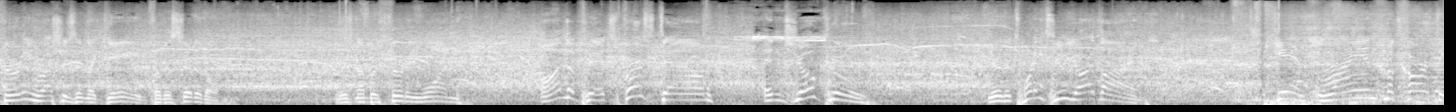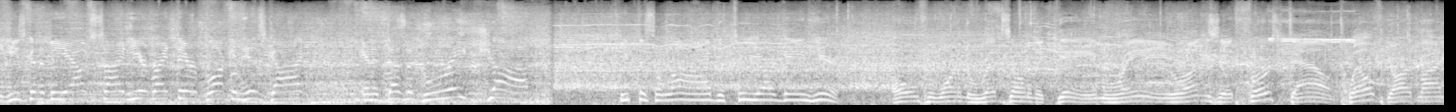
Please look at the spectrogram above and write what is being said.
30 rushes in the game for the Citadel. Here's number 31 on the pitch, first down, and Joku near the 22-yard line. Again, Ryan McCarthy. He's going to be outside here, right there, blocking his guy, and it does a great job. Keep this alive with two-yard gain here. 0 for 1 in the red zone of the game. Rainey runs it. First down, 12-yard line,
